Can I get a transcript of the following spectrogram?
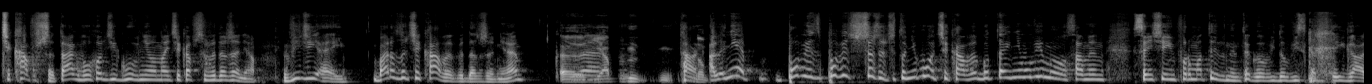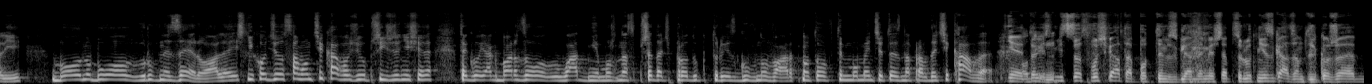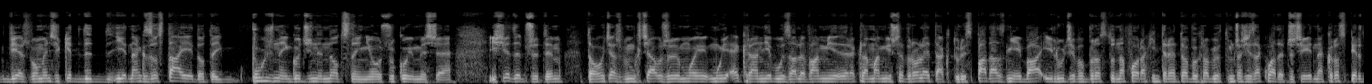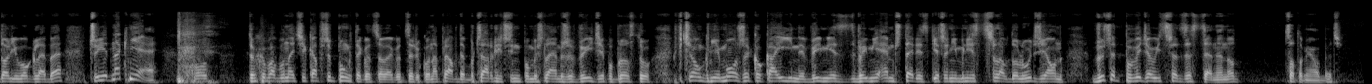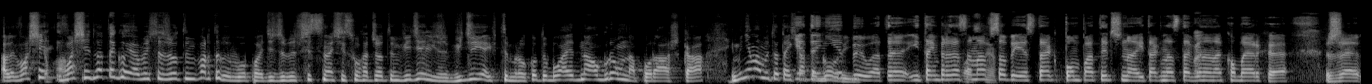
Ciekawsze, tak? Bo chodzi głównie o najciekawsze wydarzenia. VGA. Bardzo ciekawe wydarzenie. które- E, ja bym... Tak, no, ale nie, powiedz, powiedz szczerze, czy to nie było ciekawe, bo tutaj nie mówimy o samym sensie informatywnym tego widowiska tej gali, bo ono było równe zero, ale jeśli chodzi o samą ciekawość i o przyjrzenie się tego, jak bardzo ładnie można sprzedać produkt, który jest gówno wart, no to w tym momencie to jest naprawdę ciekawe. Nie, to jest mistrzostwo świata pod tym względem, ja się absolutnie zgadzam, tylko że wiesz, w momencie, kiedy jednak zostaję do tej późnej godziny nocnej, nie oszukujmy się, i siedzę przy tym, to chociażbym chciał, żeby mój, mój ekran nie był zalewami reklamami Chevroleta, który spada z nieba i ludzie po prostu na forach internetowych robią w tym czasie zakłady, czy się jednak rozpierdolił o glebę, czy jednak nie, bo to chyba był najciekawszy punkt tego całego cyrku, naprawdę, bo Charlie Chin pomyślałem, że wyjdzie po prostu, wciągnie morze kokainy, wyjmie, wyjmie M4 z kieszeni, będzie strzelał do ludzi, a on wyszedł, powiedział i zszedł ze sceny, no co to miało być? Ale właśnie, właśnie dlatego ja myślę, że o tym warto by było powiedzieć, żeby wszyscy nasi słuchacze o tym wiedzieli, że VGA w tym roku to była jedna ogromna porażka i my nie mamy tutaj Kiedy kategorii. nie była. Te, I ta impreza sama Właśnie. w sobie jest tak pompatyczna i tak nastawiona na komerchę, że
